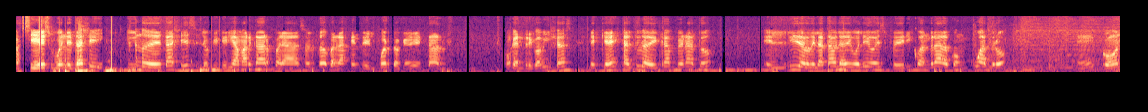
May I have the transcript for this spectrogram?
Así es, buen detalle. Y hablando de detalles, lo que quería marcar, para, sobre todo para la gente del puerto que debe estar, entre comillas, es que a esta altura del campeonato el líder de la tabla de goleo es Federico Andrada con 4, eh, con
